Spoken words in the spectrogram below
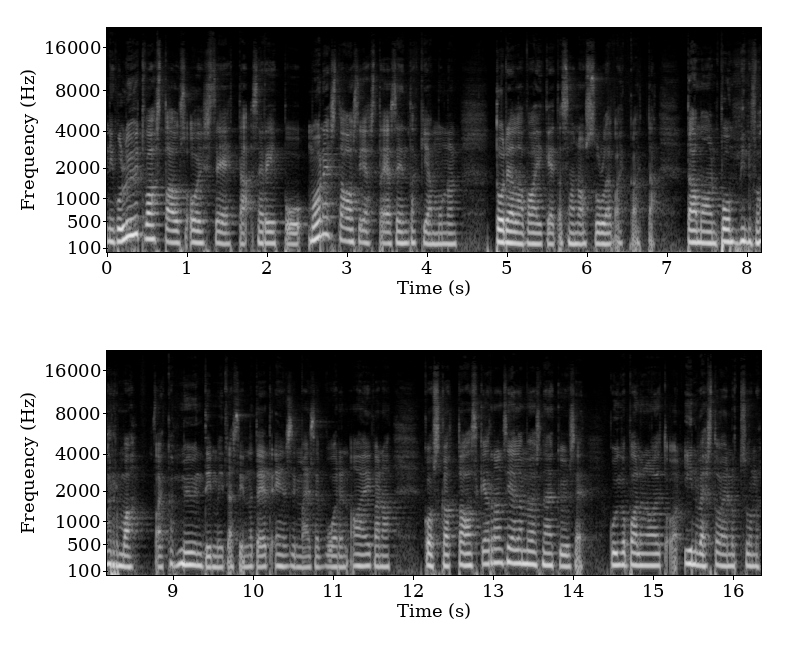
niin kuin lyhyt vastaus olisi se, että se riippuu monesta asiasta ja sen takia mun on todella vaikeaa sanoa sulle vaikka, että tämä on pommin varma vaikka myynti, mitä sinä teet ensimmäisen vuoden aikana, koska taas kerran siellä myös näkyy se, kuinka paljon olet investoinut sun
